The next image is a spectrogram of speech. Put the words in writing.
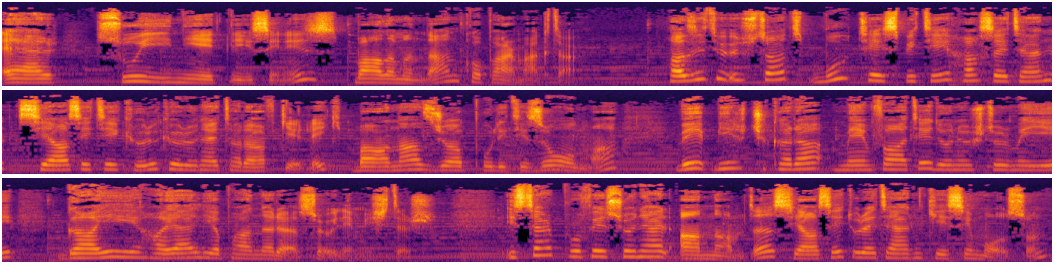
Eğer sui niyetliyseniz bağlamından koparmakta. Hz. Üstad bu tespiti hasreten siyaseti körü körüne tarafgirlik, bağnazca politize olma ve bir çıkara menfaate dönüştürmeyi gayeyi hayal yapanlara söylemiştir. İster profesyonel anlamda siyaset üreten kesim olsun,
